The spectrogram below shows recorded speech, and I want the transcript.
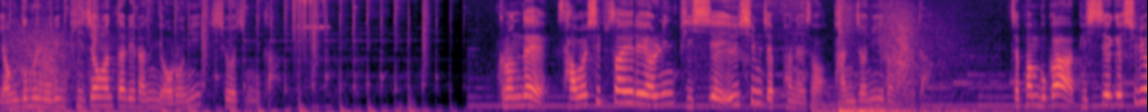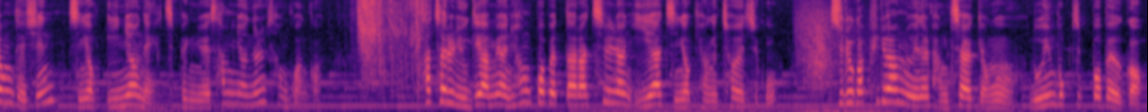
연금을 노린 비정한 딸이라는 여론이 씌워집니다. 그런데 4월 14일에 열린 B 씨의 1심 재판에서 반전이 일어납니다. 재판부가 B 씨에게 실형 대신 징역 2년에 집행유예 3년을 선고한 것. 사체를 유기하면 형법에 따라 7년 이하 징역형에 처해지고 치료가 필요한 노인을 방치할 경우 노인복지법에 의거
